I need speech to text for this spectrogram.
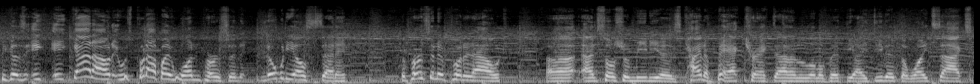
Because it, it got out, it was put out by one person, nobody else said it. The person that put it out uh, on social media has kind of backtracked on it a little bit. The idea that the White Sox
